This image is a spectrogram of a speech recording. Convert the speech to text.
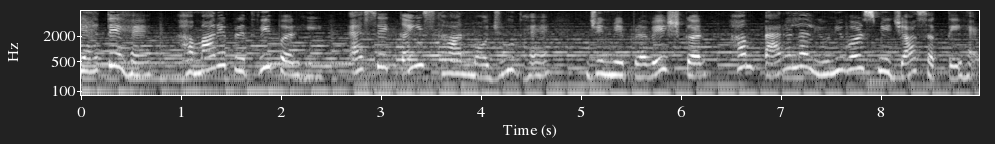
कहते हैं, हमारे पृथ्वी पर ही ऐसे कई स्थान मौजूद हैं, जिनमें प्रवेश कर हम पैरेलल यूनिवर्स में जा सकते हैं।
